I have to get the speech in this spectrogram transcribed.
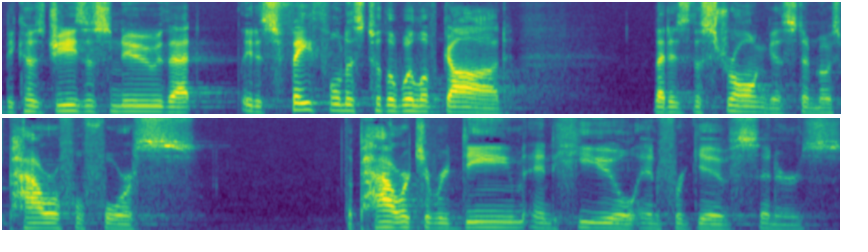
because Jesus knew that it is faithfulness to the will of God that is the strongest and most powerful force the power to redeem and heal and forgive sinners.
